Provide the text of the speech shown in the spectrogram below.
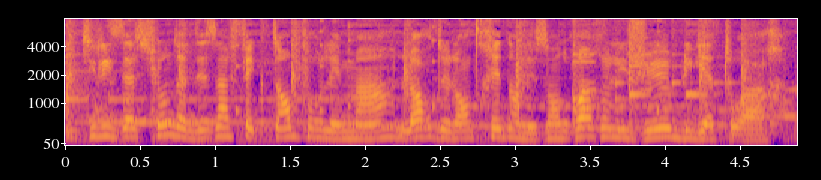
L'utilisation d'un désinfectant pour les mains lors de l'entrée dans les endroits religieux est obligatoire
